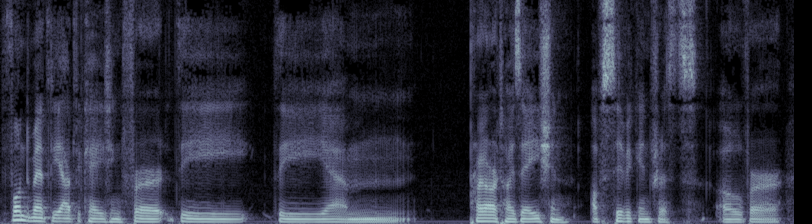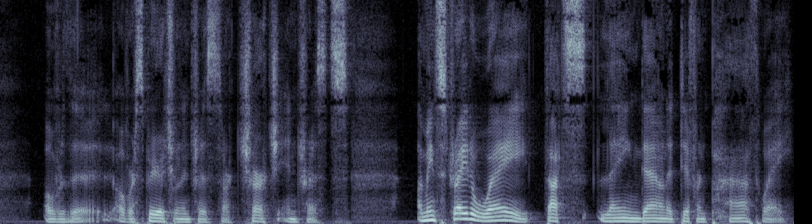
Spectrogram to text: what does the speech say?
fundamentally advocating for the the um, prioritization of civic interests over over the over spiritual interests or church interests. I mean, straight away, that's laying down a different pathway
